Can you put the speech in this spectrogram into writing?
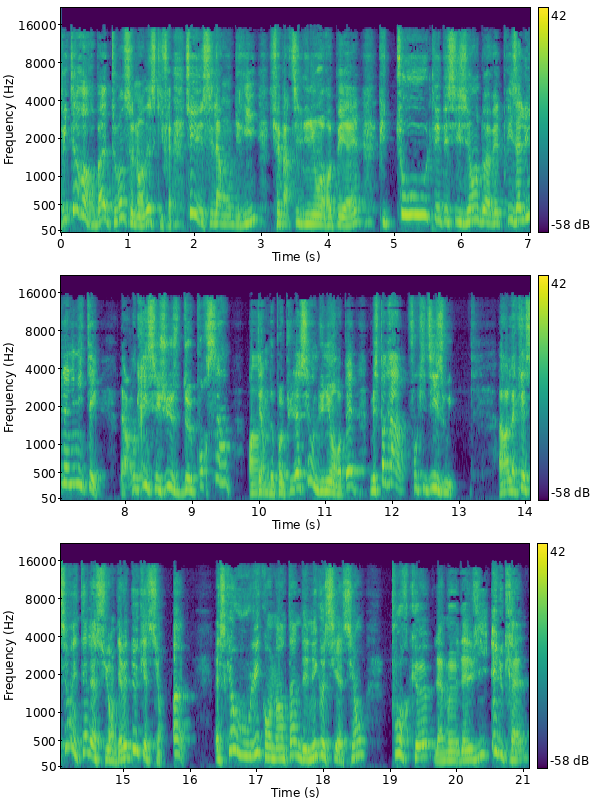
Victor Orban, tout le monde se demandait ce qu'il ferait. Tu sais, c'est la Hongrie qui fait partie de l'Union européenne, puis toutes les décisions doivent être prises à l'unanimité. La Hongrie, c'est juste 2% en termes de population de l'Union européenne, mais c'est pas grave, faut qu'ils disent oui. Alors la question était la suivante. Il y avait deux questions. Un, est-ce que vous voulez qu'on entame des négociations pour que la Moldavie et l'Ukraine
